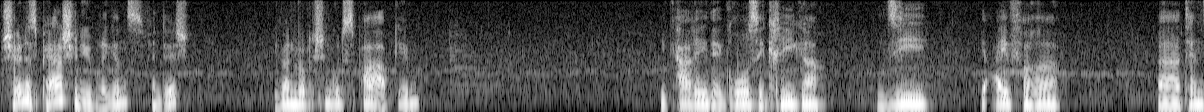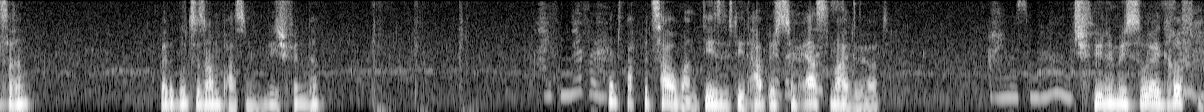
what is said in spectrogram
Schönes Pärchen übrigens, finde ich. Die werden wirklich ein gutes Paar abgeben. Die Kari, der große Krieger. Und sie, die eifere äh, Tänzerin. Würde gut zusammenpassen, wie ich finde. Einfach bezaubernd. Dieses Lied habe ich zum ersten Mal gehört. Ich fühle mich so ergriffen.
